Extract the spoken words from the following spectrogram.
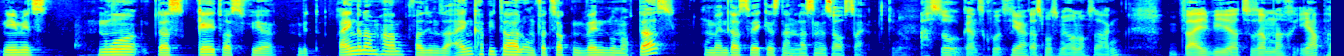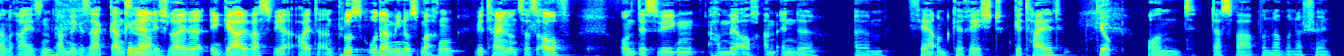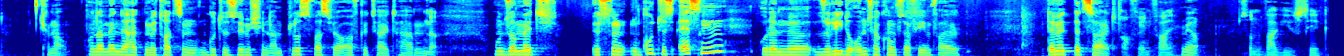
nehmen jetzt nur das Geld, was wir mit reingenommen haben, quasi unser Eigenkapital und verzocken, wenn nur noch das. Und wenn das weg ist, dann lassen wir es auch sein. genau. Ach so, ganz kurz, Ja. das muss mir auch noch sagen. Weil wir zusammen nach Japan reisen, haben wir gesagt, ganz Genau. ehrlich, Leute, egal was wir heute an Plus oder Minus machen, wir teilen uns das auf. Und deswegen haben wir auch am Ende ähm, fair und gerecht geteilt. Jo. Und das war wunder- wunderschön. Genau. Und am Ende hatten wir trotzdem ein gutes Sümmchen am Plus, was wir aufgeteilt haben. Ja. Und somit ist ein, ein gutes Essen oder eine solide Unterkunft auf jeden Fall damit bezahlt. Auf jeden Fall. Ja. So ein Wagyu-Steak.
